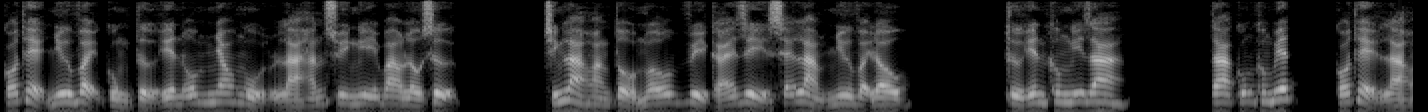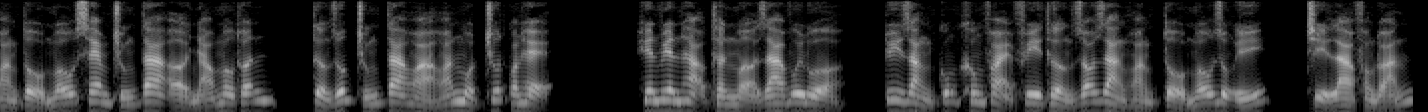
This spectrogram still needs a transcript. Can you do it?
có thể như vậy cùng tử yên ôm nhau ngủ là hắn suy nghĩ bao lâu sự. Chính là hoàng tổ mẫu vì cái gì sẽ làm như vậy đâu. Tử yên không nghĩ ra. Ta cũng không biết, có thể là hoàng tổ mẫu xem chúng ta ở nháo mâu thuẫn, tưởng giúp chúng ta hòa hoãn một chút quan hệ. Hiên viên hạo thần mở ra vui đùa, tuy rằng cũng không phải phi thường rõ ràng hoàng tổ mẫu dụng ý, chỉ là phỏng đoán,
